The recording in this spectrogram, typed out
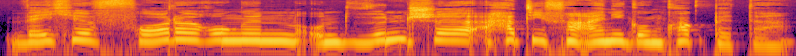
Welche Forderungen und Wünsche hat die Vereinigung Cockpit da?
